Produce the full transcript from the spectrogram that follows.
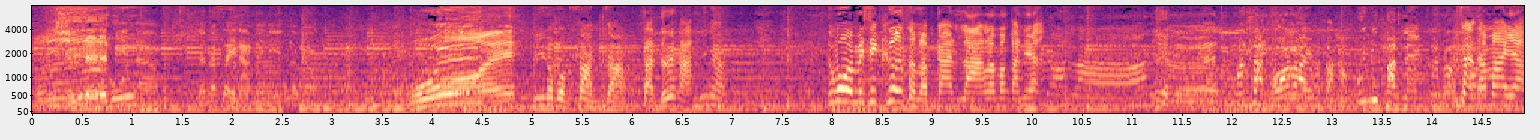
เย้ฉีดน้แล้วก็ใส่น้ำในนี้แล้วก็โอ้โอ้ยยมีระบบสั่นจ้ะสั่นด้วยคะนี่ไงทุกคนมันไม่ใช่เครื่องสำหรับการล้างแล้วมั้งกันเนี่ยการล้างเออ มันสั่นเพราะอะไร มันสั่นแบบอุ้ยมีสั่นแรงขึ้นด้วยสั่นทำไมอะ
